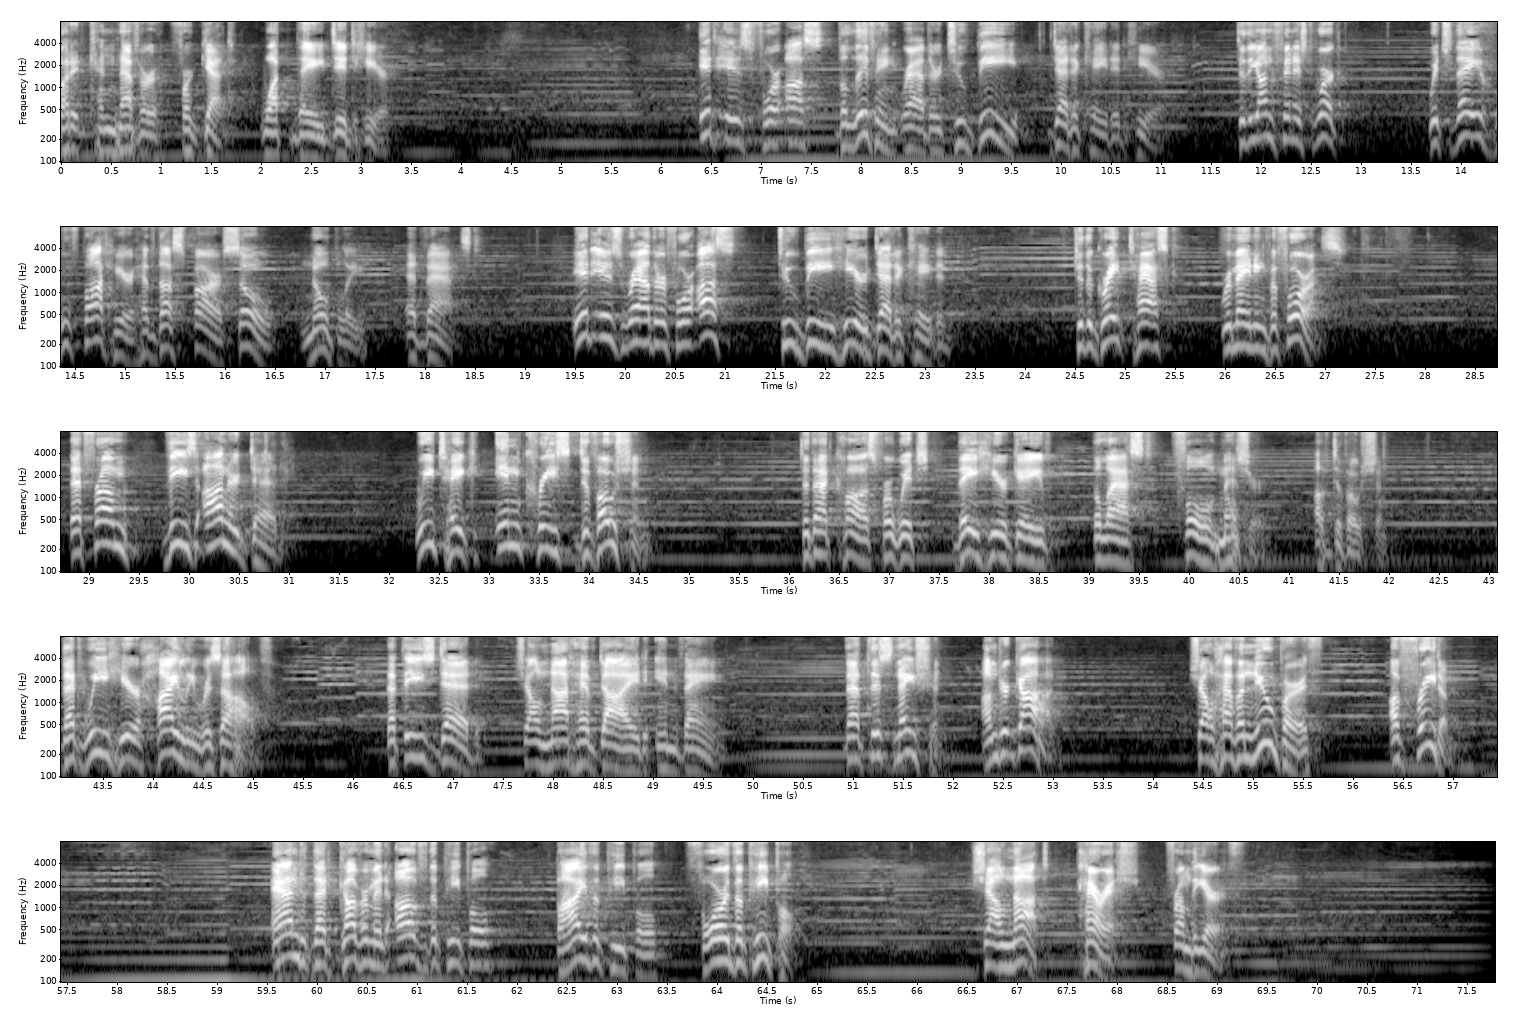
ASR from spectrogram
But it can never forget what they did here. It is for us, the living, rather, to be dedicated here to the unfinished work which they who fought here have thus far so nobly advanced. It is rather for us to be here dedicated to the great task remaining before us. That from these honored dead, we take increased devotion to that cause for which they here gave the last full measure of devotion. That we here highly resolve that these dead shall not have died in vain. That this nation, under God, shall have a new birth of freedom. And that government of the people, by the people, for the people, shall not perish from the earth.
